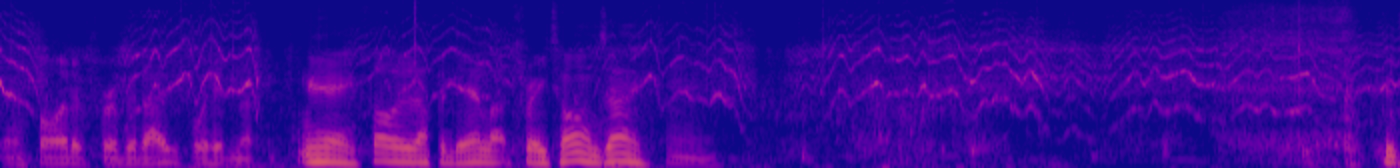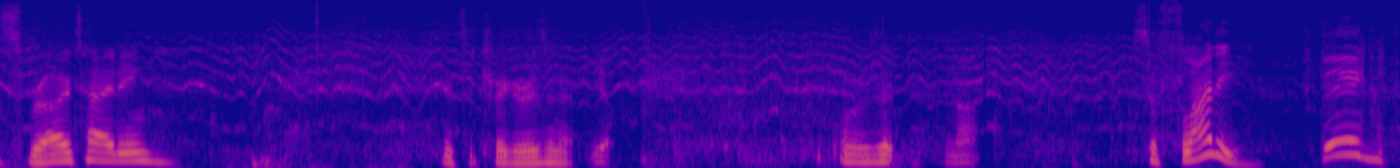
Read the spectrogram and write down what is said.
There and followed it for a bit, eh, before hitting it. Yeah, he followed it up and down like three times, eh? Hmm. It's rotating. It's a trigger, isn't it? Yep. Or is it? Not It's a flatty. big.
